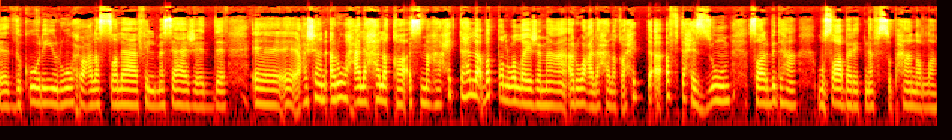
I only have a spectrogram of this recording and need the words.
الذكور يروحوا على الصلاة في المساجد عشان أروح على حلقة أسمعها. حتى هلأ بطل والله يا جماعة أروح على حلقة حتى أفتح الزوم صار بدها مصابرة نفس سبحان الله.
